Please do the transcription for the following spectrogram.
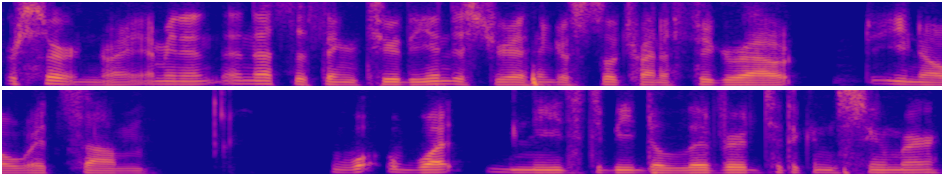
for certain right i mean and, and that's the thing too the industry i think is still trying to figure out you know it's um what, what needs to be delivered to the consumer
